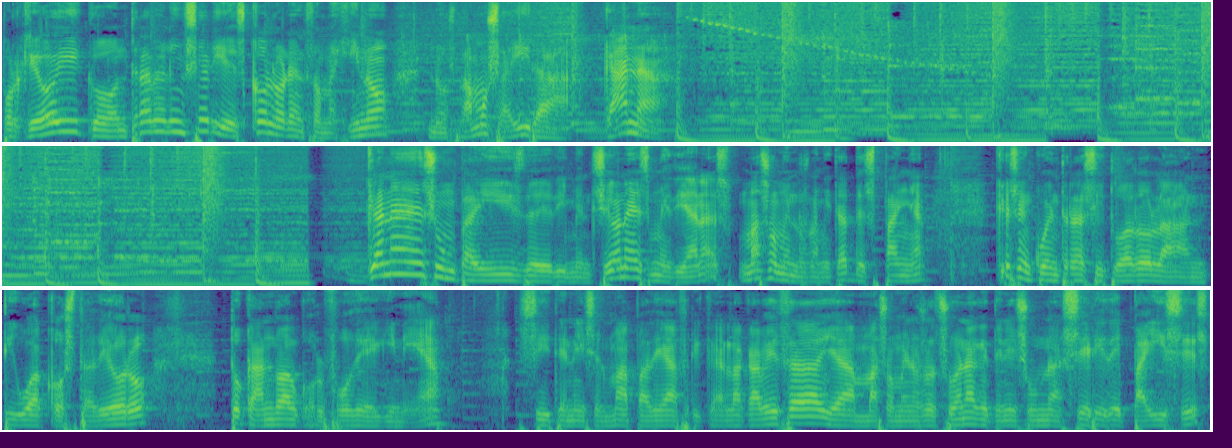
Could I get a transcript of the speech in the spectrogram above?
Porque hoy con Traveling Series con Lorenzo Mejino nos vamos a ir a Ghana. Ghana es un país de dimensiones medianas, más o menos la mitad de España, que se encuentra situado en la antigua Costa de Oro, tocando al Golfo de Guinea. Si tenéis el mapa de África en la cabeza, ya más o menos os suena que tenéis una serie de países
